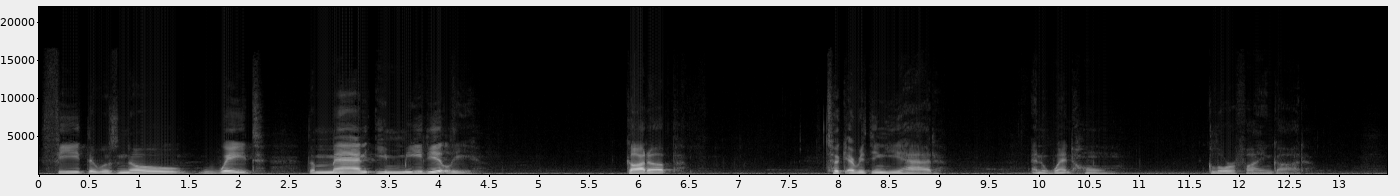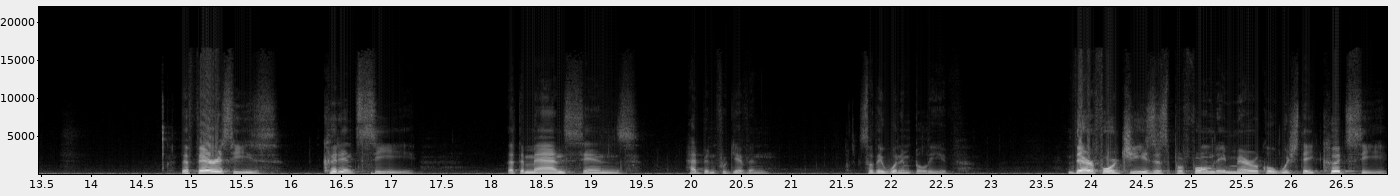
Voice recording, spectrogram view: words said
feet, there was no wait. The man immediately got up, took everything he had, and went home, glorifying God. The Pharisees couldn't see that the man's sins had been forgiven, so they wouldn't believe. Therefore, Jesus performed a miracle which they could see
